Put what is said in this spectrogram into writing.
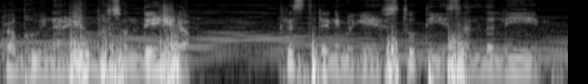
ಪ್ರಭುವಿನ ಶುಭ ಸಂದೇಶ ಕ್ರಿಸ್ತರೆ ನಿಮಗೆ ಸ್ತುತಿ ಸಲ್ಲಲಿ.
